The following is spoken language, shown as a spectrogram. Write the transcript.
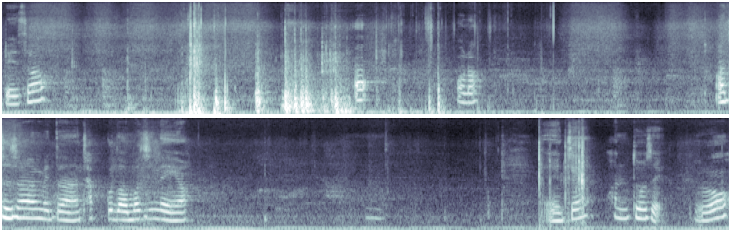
그래서 어? 어라? 아 죄송합니다. 자꾸 넘어지네요. 이제 환토색으로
